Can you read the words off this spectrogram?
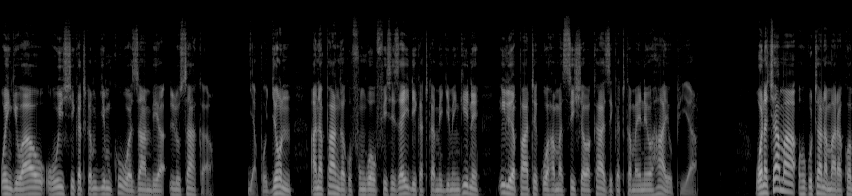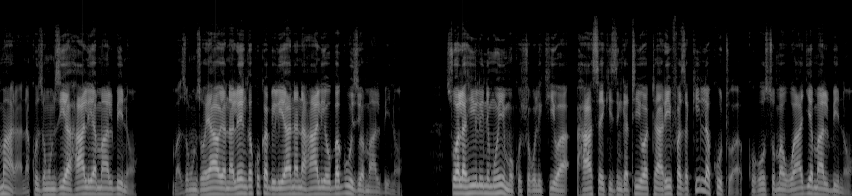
wengi wao huishi katika mji mkuu wa Zambia, Lusaka, japo John anapanga kufungua ofisi zaidi katika miji mingine ili apate kuwahamasisha wakazi katika maeneo hayo pia. Wanachama hukutana mara kwa mara na kuzungumzia hali ya maalbino. Mazungumzo yao yanalenga kukabiliana na hali ya ubaguzi wa maalbino. Suala hili ni muhimu kushughulikiwa, hasa ikizingatiwa taarifa za kila kutwa kuhusu mauaji ya maalbino.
